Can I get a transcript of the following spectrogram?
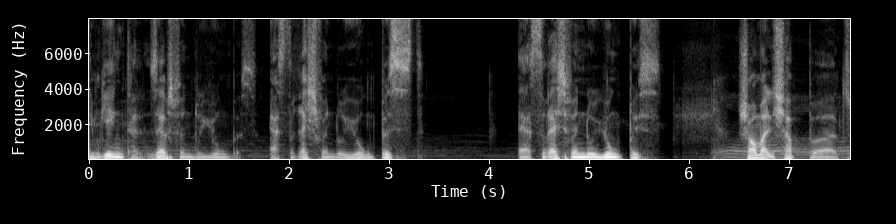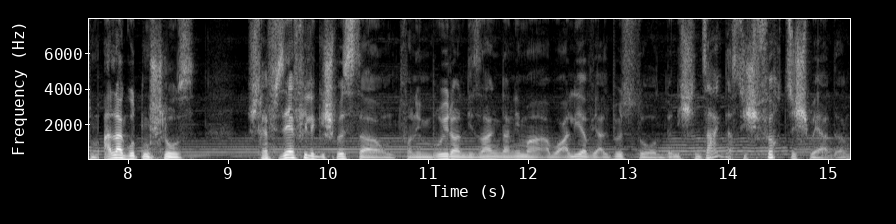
Im Gegenteil, selbst wenn du jung bist. Erst recht, wenn du jung bist. Erst recht, wenn du jung bist. Schau mal, ich habe äh, zum allerguten Schluss, ich treffe sehr viele Geschwister und von den Brüdern, die sagen dann immer, Abu Alia, wie alt bist du? Und wenn ich ihnen sage, dass ich 40 werde,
